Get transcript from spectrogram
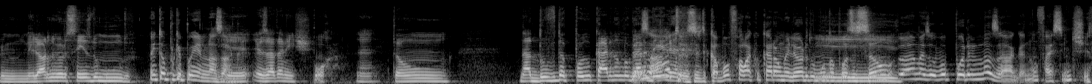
Melhor número 6 do mundo. Então por que põe ele na zaga? É, exatamente. Porra. né? Então, Na dúvida, põe o cara no lugar Exato. dele. né? Você acabou de falar que o cara é o melhor do mundo E- na posição, ah, mas eu vou pôr ele na zaga. Não faz sentido.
